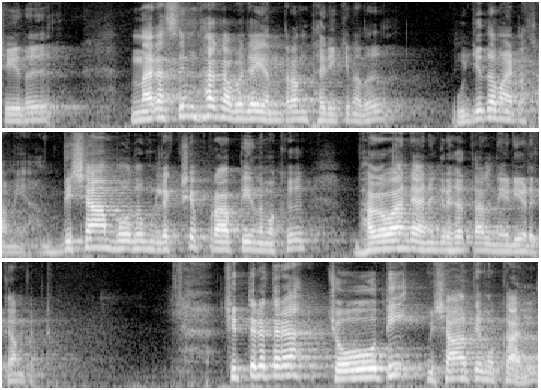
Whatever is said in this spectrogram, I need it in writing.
ചെയ്ത് നരസിംഹ കവച യന്ത്രം ധരിക്കുന്നത് ഉചിതമായിട്ടുള്ള സമയമാണ്. ദിശാബോധവും ലക്ഷ്യപ്രാപ്തിയും നമുക്ക് ഭഗവാന്റെ അനുഗ്രഹത്താൽ നേടിയെടുക്കാൻ പറ്റും. ചിത്തിരത്തര ചോതി വിഷാദി മുക്കാൽ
